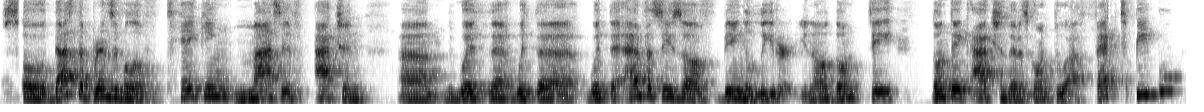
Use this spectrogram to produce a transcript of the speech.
So that's the principle of taking massive action um, with the with the with the emphasis of being a leader. You know, don't take don't take action that is going to affect people.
